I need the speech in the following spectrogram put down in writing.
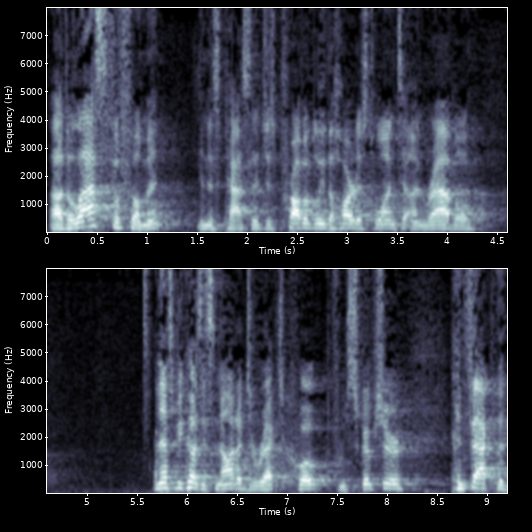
Uh, the last fulfillment in this passage is probably the hardest one to unravel. And that's because it's not a direct quote from Scripture. In fact, the,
